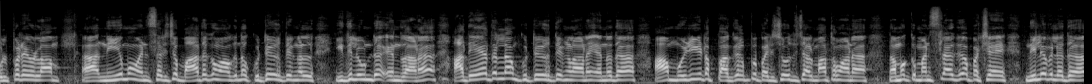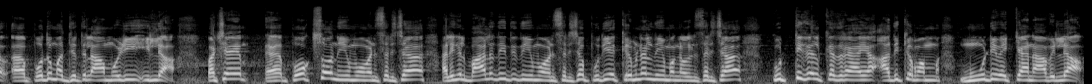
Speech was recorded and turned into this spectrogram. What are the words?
ഉൾപ്പെടെയുള്ള നിയമം അനുസരിച്ച് ബാധകമാകുന്ന കുറ്റകൃത്യങ്ങൾ ഇതിലുണ്ട് എന്നതാണ്. അതേതെല്ലാം കുറ്റകൃത്യങ്ങളാണ് എന്നത് ആ മൊഴിയുടെ പകർപ്പ് പരിശോധിച്ചാൽ മാത്രമാണ് നമുക്ക് മനസ്സിലാക്കുക പക്ഷേ നിലവിലത് പൊതുമധ്യത്തിൽ ആ മൊഴി ഇല്ല. പക്ഷേ പോക്സോ നിയമം അനുസരിച്ച് അല്ലെങ്കിൽ ബാലനീതി നിയമം അനുസരിച്ച് പുതിയ ക്രിമിനൽ നിയമങ്ങൾ അനുസരിച്ച് കുട്ടികൾക്കെതിരായ അതിക്രമം മൂടിവെക്കാനാവില്ല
